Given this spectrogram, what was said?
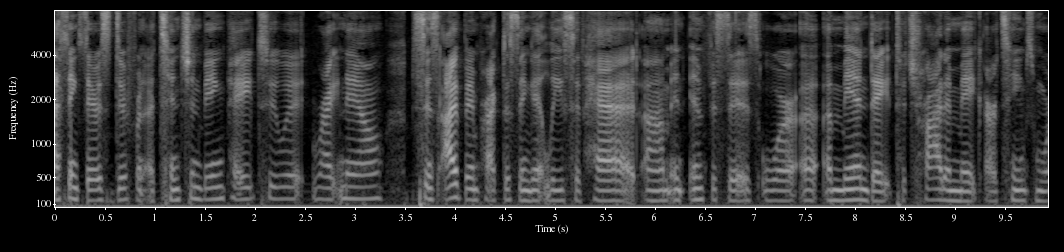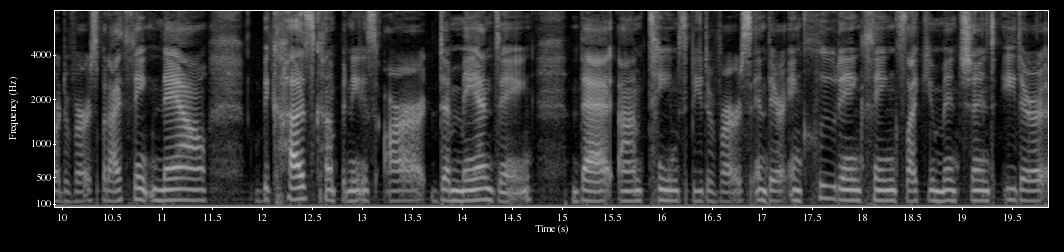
I think there's different attention being paid to it it right now, since I've been practicing at least, have had um, an emphasis or a, a mandate to try to make our teams more diverse. But I think now, because companies are demanding that um, teams be diverse and they're including things like you mentioned, either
